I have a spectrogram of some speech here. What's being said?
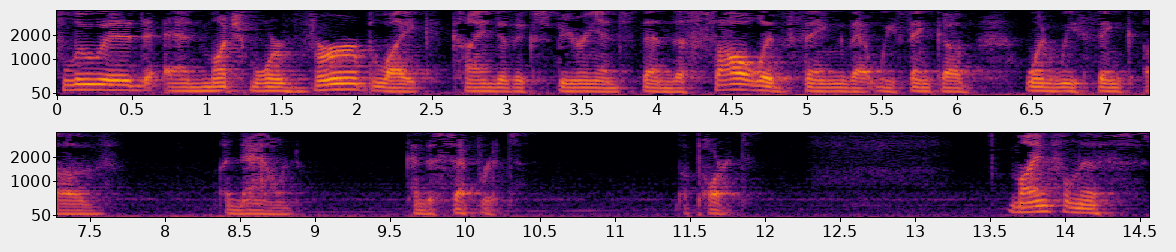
fluid and much more verb-like kind of experience than the solid thing that we think of when we think of a noun, kind of separate, apart. Mindfulness,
